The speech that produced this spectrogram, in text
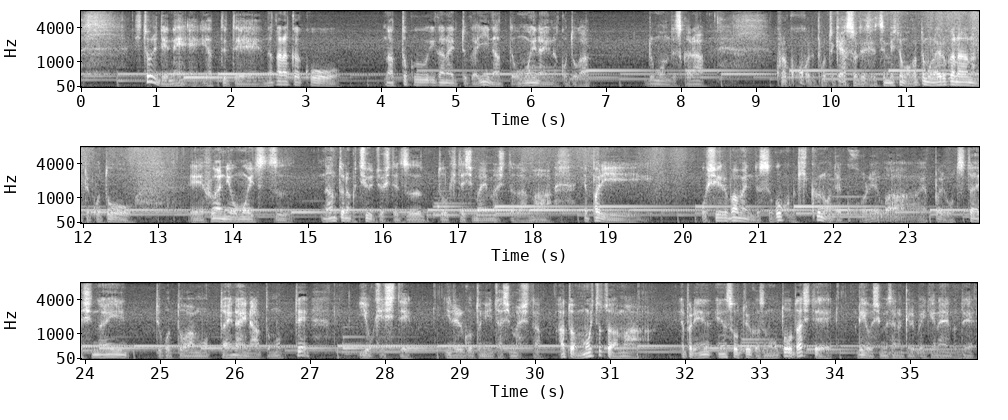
一人でねやっててなかなかこう納得いかないっていうかいいなって思えないようなことがあるもんですからこれここでポッドキャストで説明しても分かってもらえるかななんてことを、えー、不安に思いつつなんとなく躊躇してずっと来てしまいましたがまあやっぱり教える場面ですごく聞くのでこれはぱりお伝えしないってことはもったいないなと思って意を決して入れることにいたしましたあとはもう一つはまあやっぱり演奏というかその音を出して例を示さなければいけないので、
